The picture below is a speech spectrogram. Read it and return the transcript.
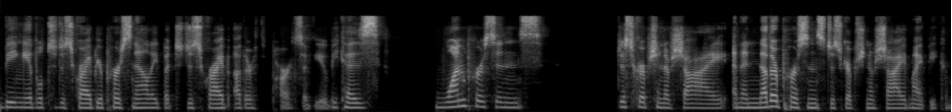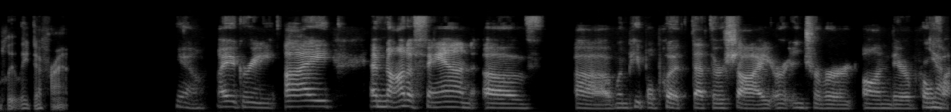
being able to describe your personality, but to describe other parts of you because one person's description of shy and another person's description of shy might be completely different. Yeah, I agree. I am not a fan of uh, when people put that they're shy or introvert on their profiles.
